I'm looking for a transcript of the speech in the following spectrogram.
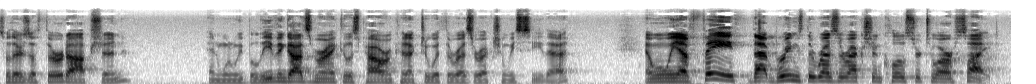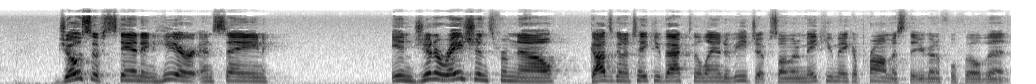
So there's a third option, and when we believe in God's miraculous power and connected with the resurrection, we see that. And when we have faith, that brings the resurrection closer to our sight. Joseph standing here and saying, In generations from now, God's going to take you back to the land of Egypt, so I'm going to make you make a promise that you're going to fulfill then.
